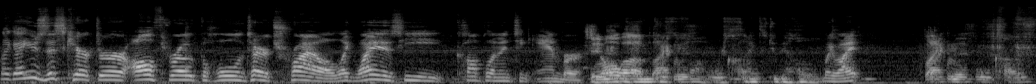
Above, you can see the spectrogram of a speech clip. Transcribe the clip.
Like I use this character all throughout the whole entire trial. Like why is he complimenting Amber? Do you know uh, Men Black who Myth fought were to behold. Wait, what? Black Myth Wukong.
